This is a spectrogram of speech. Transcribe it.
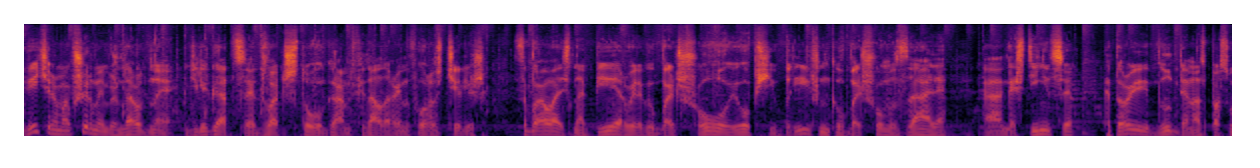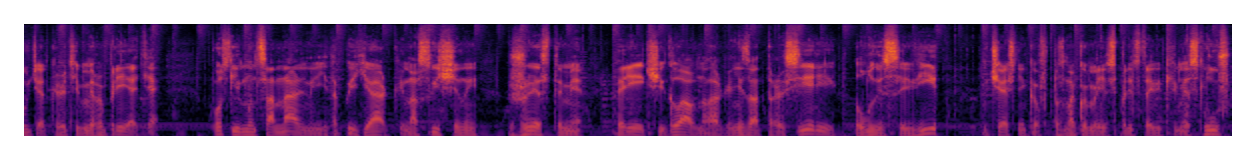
Вечером обширная международная делегация 26-го гранд-финала Rainforest Challenge собралась на первый такой большой общий брифинг в большом зале э, гостиницы, который был для нас, по сути, открытием мероприятия. После эмоциональной и такой яркой, насыщенной жестами речи главного организатора серии Луиса Ви участников познакомились с представителями служб,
